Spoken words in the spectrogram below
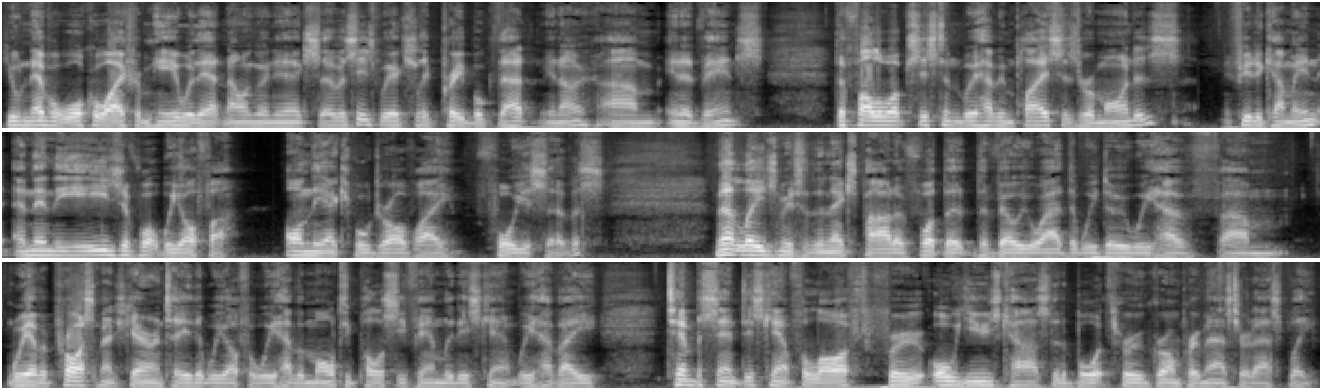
you'll never walk away from here without knowing when your next service is. We actually pre-book that, you know, um, in advance. The follow-up system we have in place is reminders for you to come in, and then the ease of what we offer on the actual driveway for your service. And that leads me to the next part of what the, the value add that we do. We have um, we have a price match guarantee that we offer. We have a multi-policy family discount. We have a 10% discount for life for all used cars that are bought through Grand Prix Mazda at Aspley.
